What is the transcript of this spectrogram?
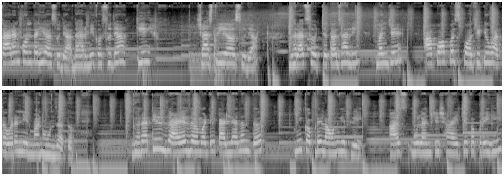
कारण कोणतंही असू द्या धार्मिक असू द्या की शास्त्रीय असू द्या घरात स्वच्छता झाली म्हणजे आपोआपच पॉझिटिव्ह वातावरण निर्माण होऊन जातं. घरातील जाळे जळमटे काढल्यानंतर मी कपडे लावून घेतले. आज मुलांचे शाळेचे कपडेही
